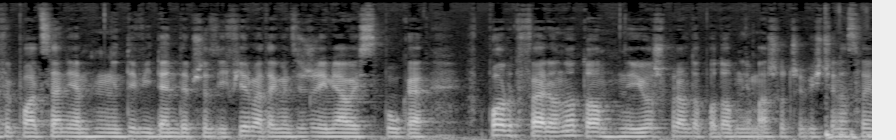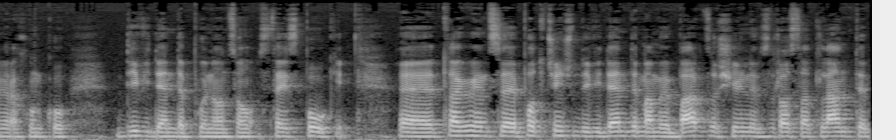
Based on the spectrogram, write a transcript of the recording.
wypłacenie dywidendy przez ich firmę, tak więc jeżeli miałeś spółkę portfelu, no to już prawdopodobnie masz oczywiście na swoim rachunku dywidendę płynącą z tej spółki. E, tak więc e, po odcięciu dywidendy mamy bardzo silny wzrost Atlanty,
